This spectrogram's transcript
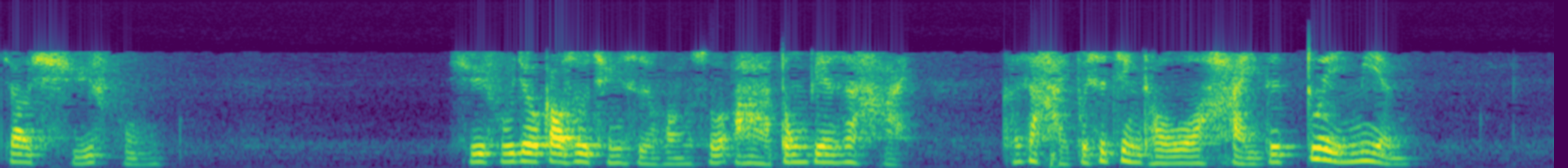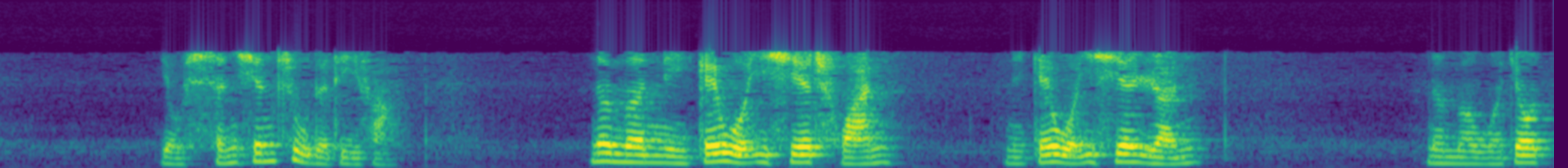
叫徐福，徐福就告诉秦始皇说：“啊，东边是海，可是海不是尽头哦，海的对面有神仙住的地方。那么你给我一些船，你给我一些人。”那么我就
